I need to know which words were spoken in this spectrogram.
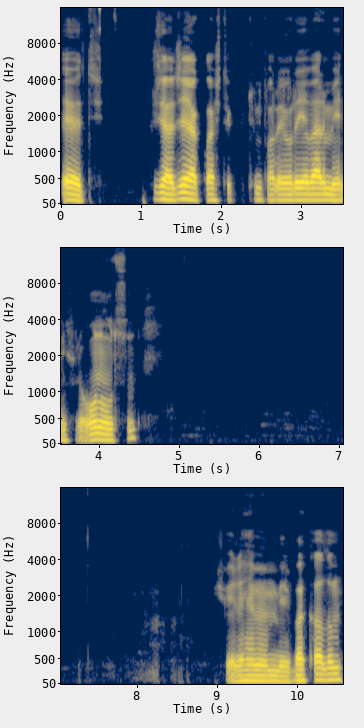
Evet. Güzelce yaklaştık. Bütün parayı oraya vermeyelim. Şöyle 10 olsun. Şöyle hemen bir bakalım.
